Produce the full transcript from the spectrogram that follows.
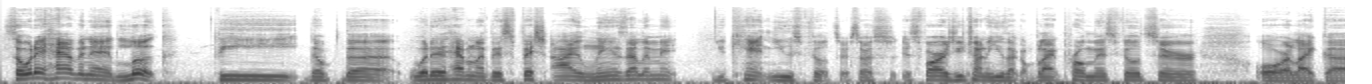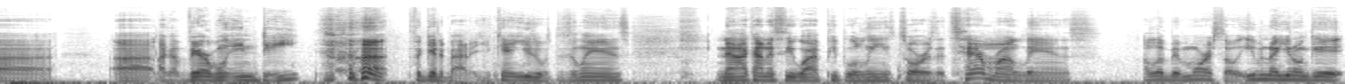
So with it having that look, the the the with it having like this fish eye lens element, you can't use filter. So as, as far as you trying to use like a black pro mist filter or like a uh, like a variable ND, forget about it. You can't use it with this lens. Now I kind of see why people lean towards the Tamron lens a little bit more so. Even though you don't get,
